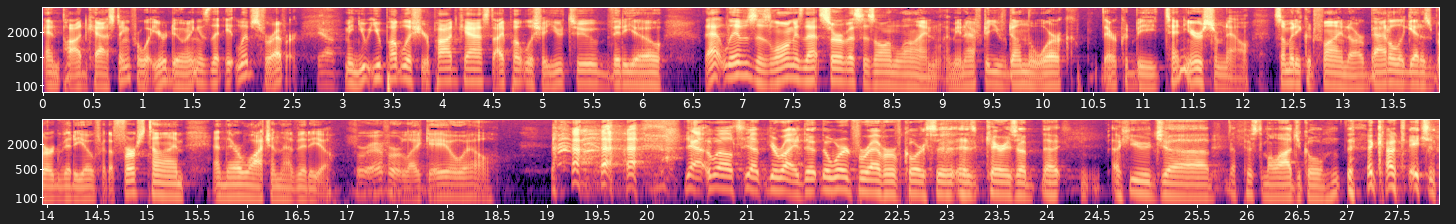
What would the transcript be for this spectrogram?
and podcasting for what you're doing is that it lives forever. Yeah. I mean, you, you publish your podcast, I publish a YouTube video. That lives as long as that service is online. I mean, after you've done the work, there could be 10 years from now, somebody could find our Battle of Gettysburg video for the first time and they're watching that video. Forever, like AOL. Yeah, well, yeah, you're right. The, the word "forever," of course, is, carries a a, a huge uh, epistemological connotation.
